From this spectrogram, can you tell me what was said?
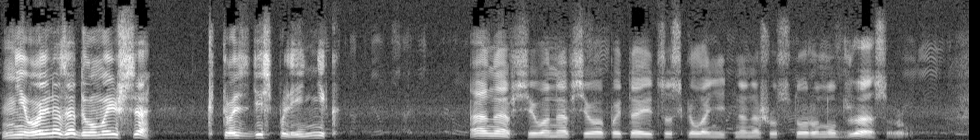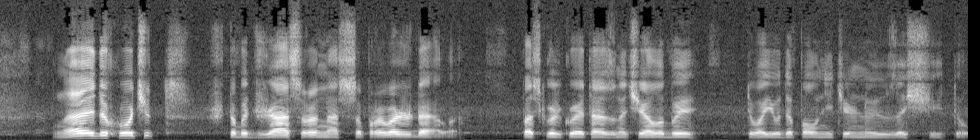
«Невольно задумаешься, кто здесь пленник?» Она всего-навсего пытается склонить на нашу сторону Джасру. Найда хочет, чтобы Джасра нас сопровождала, поскольку это означало бы твою дополнительную защиту.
